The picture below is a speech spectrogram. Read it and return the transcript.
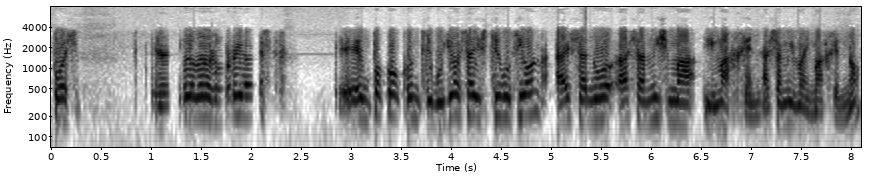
Pues el libro de los gorriones eh, un poco contribuyó esa distribución a esa a esa misma imagen, a esa misma imagen, ¿no?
